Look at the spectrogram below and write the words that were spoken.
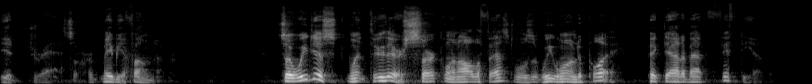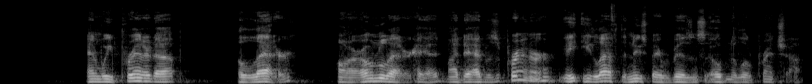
the address, or maybe a phone number. So we just went through there circling all the festivals that we wanted to play, picked out about 50 of them. And we printed up a letter on our own letterhead. My dad was a printer. He, he left the newspaper business and opened a little print shop.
